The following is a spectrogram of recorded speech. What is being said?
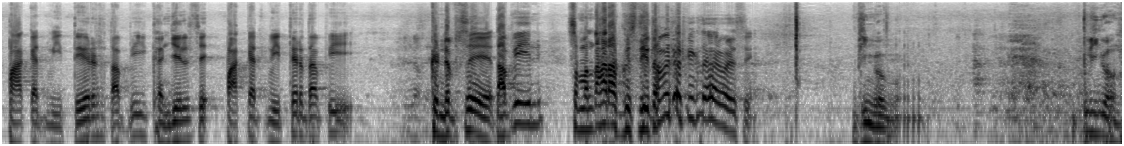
paket witir tapi ganjil sih paket witir tapi genep sih tapi ini sementara Gusti tapi kan kita sih? Bingung. Bingung.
